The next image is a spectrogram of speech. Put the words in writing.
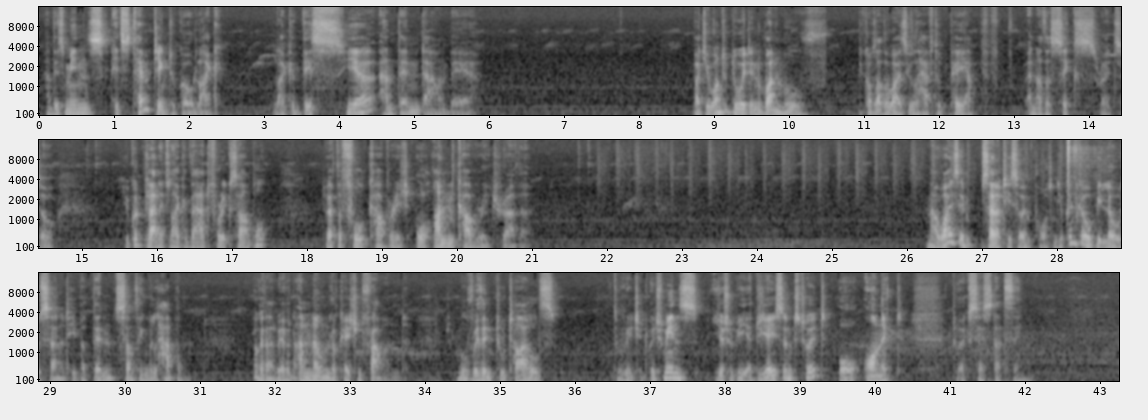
And this means it's tempting to go like like this here and then down there. But you want to do it in one move because otherwise you'll have to pay up another six, right? So you could plan it like that, for example, to have the full coverage or uncoverage rather. Now, why is sanity so important? You can go below sanity, but then something will happen. Look at that, we have an unknown location found. Move within two tiles to reach it, which means you should be adjacent to it or on it to access that thing.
